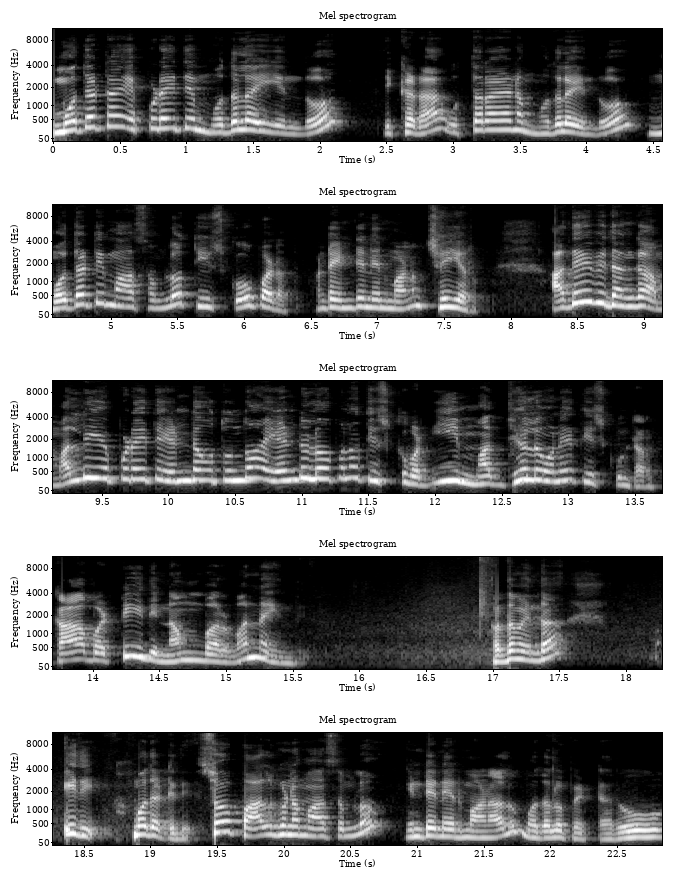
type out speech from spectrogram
మొదట ఎప్పుడైతే మొదలయ్యిందో ఇక్కడ ఉత్తరాయణం మొదలైందో మొదటి మాసంలో తీసుకోబడదు. అంటే ఇంటి నిర్మాణం చెయ్యరు. అదేవిధంగా మళ్ళీ ఎప్పుడైతే ఎండ్ అవుతుందో ఆ ఎండ్ లోపల తీసుకోబడదు. ఈ మధ్యలోనే తీసుకుంటారు. కాబట్టి ఇది నంబర్ వన్ అయింది. అర్థమైందా? ఇది మొదటిది. సో పాల్గొన మాసంలో ఇంటి నిర్మాణాలు మొదలు పెట్టారు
